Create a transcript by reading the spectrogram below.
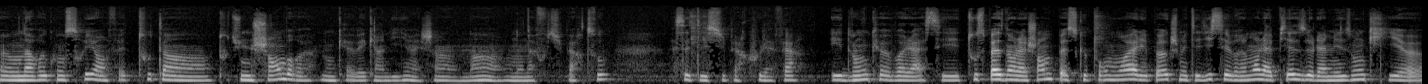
on a reconstruit en fait tout un, toute une chambre, donc avec un lit, machin, on en a foutu partout. C'était super cool à faire. Et donc euh, voilà, c'est tout se passe dans la chambre parce que pour moi à l'époque, je m'étais dit c'est vraiment la pièce de la maison qui, euh,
